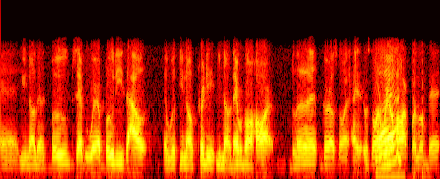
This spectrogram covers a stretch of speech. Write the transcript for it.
And you know, there's boobs everywhere, booties out. It was, you know, pretty. You know, they were going hard. Blood, girls going. hey, It was going Oh, real yeah? hard for a little bit.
